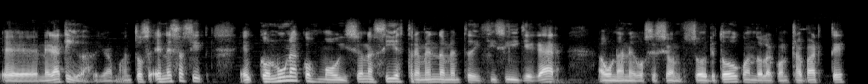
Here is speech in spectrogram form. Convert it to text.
eh, negativas, digamos. Entonces, en esa eh, con una cosmovisión así es tremendamente difícil llegar a una negociación, sobre todo cuando la contraparte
